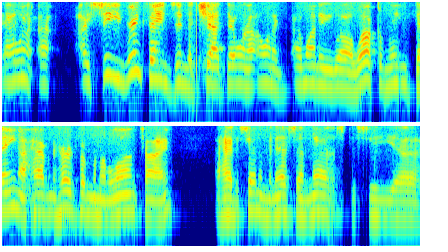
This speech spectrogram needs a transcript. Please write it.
Yeah, I want to. I, see Ring Thane's in the chat. There. I want to. I want to. I want to uh, welcome Ring Thane. I haven't heard from him in a long time. I had to send him an SMS to see uh,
